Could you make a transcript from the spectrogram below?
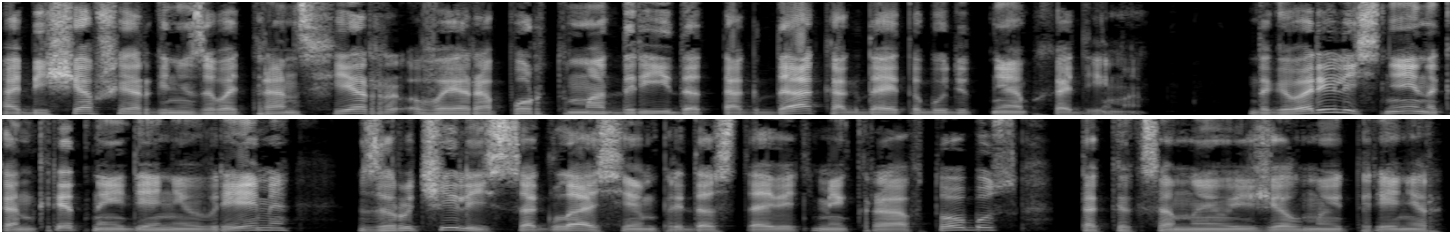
обещавшей организовать трансфер в аэропорт Мадрида тогда, когда это будет необходимо. Договорились с ней на конкретный день и время – заручились согласием предоставить микроавтобус, так как со мной уезжал мой тренер,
